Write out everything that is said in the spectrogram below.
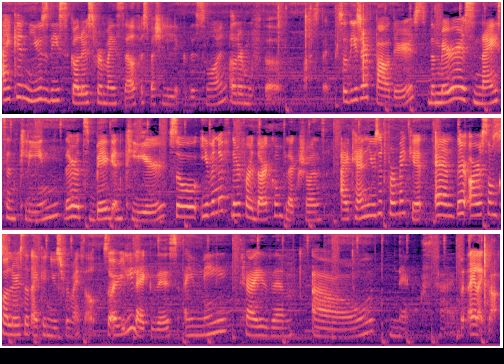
I can use these colors for myself, especially like this one. I'll remove the so these are powders. The mirror is nice and clean. There it's big and clear. So even if they're for dark complexions, I can use it for my kit. And there are some colors that I can use for myself. So I really like this. I may try them out next time. But I like that.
